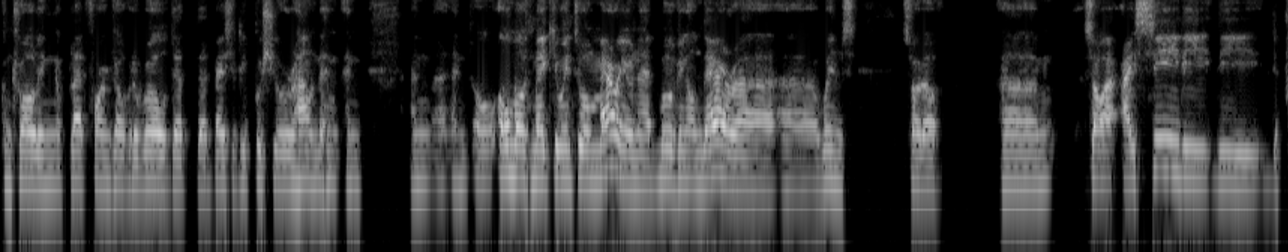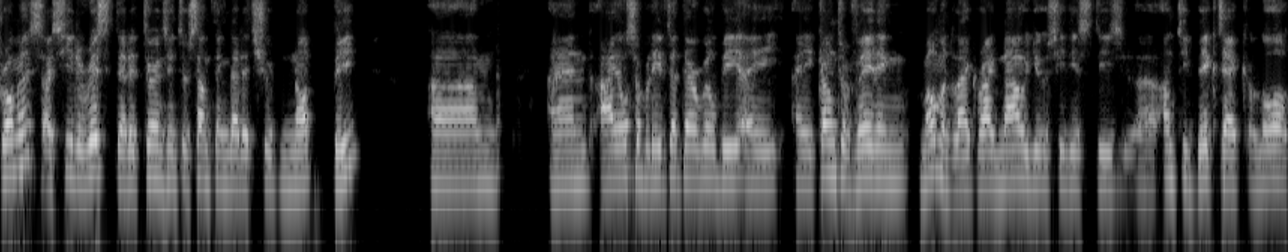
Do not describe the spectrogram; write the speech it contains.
controlling platforms over the world that that basically push you around and and and and almost make you into a marionette moving on their uh, uh, whims, sort of. Um, so I, I, see the, the the promise. I see the risk that it turns into something that it should not be. Um, and I also believe that there will be a, a countervailing moment. Like right now, you see these these uh, anti-big tech law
